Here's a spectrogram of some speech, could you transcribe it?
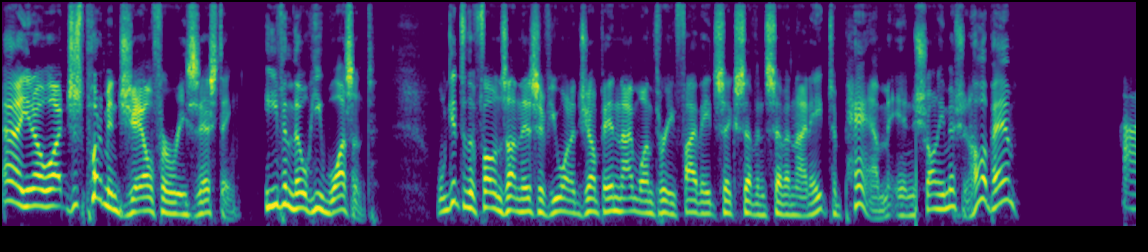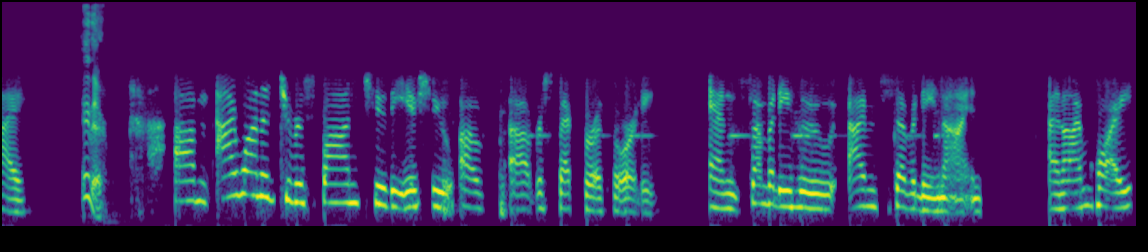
"Ah, You know what? Just put him in jail for resisting, even though he wasn't. We'll get to the phones on this if you want to jump in 913 586 7798 to Pam in Shawnee Mission. Hello, Pam. Hi. Hey there. Um, I wanted to respond to the issue of uh, respect for authority. And somebody who I'm 79 and I'm white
